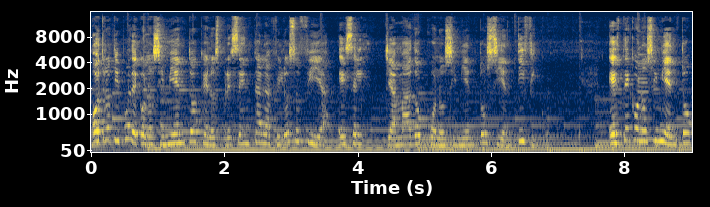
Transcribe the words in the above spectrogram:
Otro tipo de conocimiento que nos presenta la filosofía es el llamado conocimiento científico. Este conocimiento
